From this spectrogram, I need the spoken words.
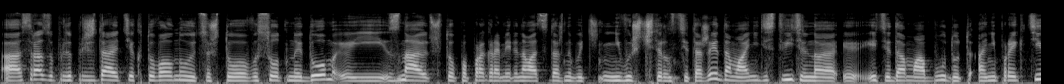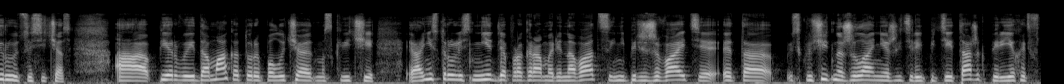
А, Сразу предупреждаю тех, кто волнуется, что высотный дом и знают, что по программе реновации должны быть не выше 14 этажей дома. Они действительно, э, эти дома будут, они проектируются сейчас. А первые дома, которые получают москвичи, э, они строились не для программы реновации. Не переживайте, это исключительно желание жителей пятиэтажек переехать в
